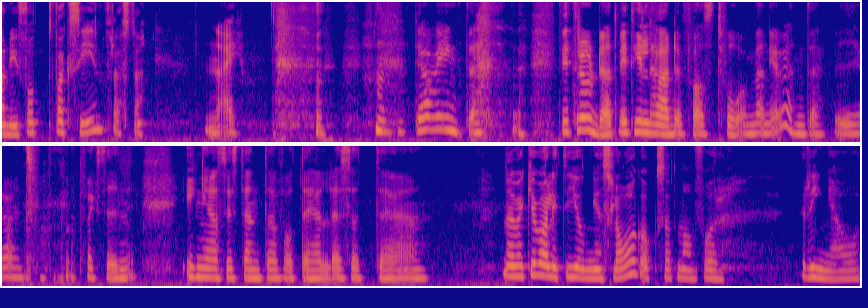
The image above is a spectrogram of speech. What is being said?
Har ni fått vaccin förresten? Nej. det har vi inte. Vi trodde att vi tillhörde fas 2 men jag vet inte. Vi har inte fått något vaccin. Inga assistenter har fått det heller så att... Uh... Det verkar vara lite djungelns lag också att man får ringa och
